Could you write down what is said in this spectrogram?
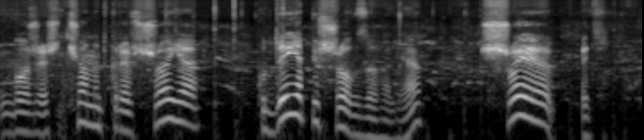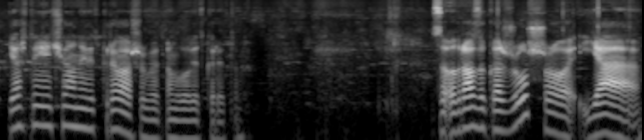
Боже, я ж нічого не відкрив. Що я. Куди я пішов взагалі, а? Що я. Я ж ти нічого не відкривав, щоб там було відкрито. Це одразу кажу, що я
